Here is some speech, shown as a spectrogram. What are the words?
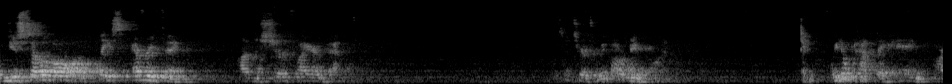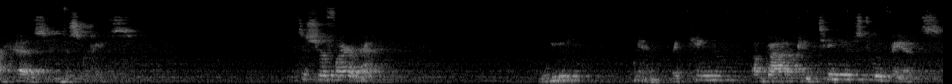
Would you sell it all and place everything on the surefire bet? Listen, church, we've already won. We don't have to hang our heads in disgrace. It's a surefire bet. We win. The kingdom of God continues to advance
